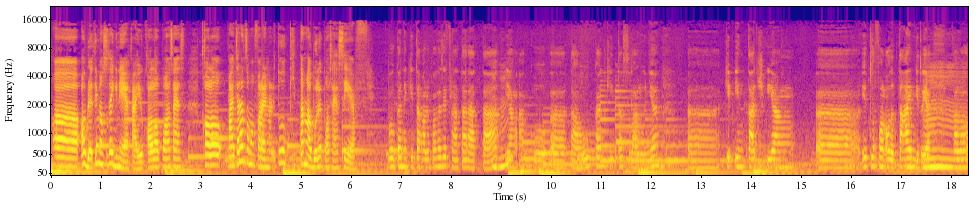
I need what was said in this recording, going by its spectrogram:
eh, oh berarti maksudnya gini ya Kayu. Kalau poses kalau pacaran sama foreigner itu kita nggak boleh posesif. bukannya kita nggak boleh posesif rata-rata Mhm. yang aku eh, tahu kan kita selalunya eh, keep in touch yang ya telepon all the time gitu ya Hmm. kalau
